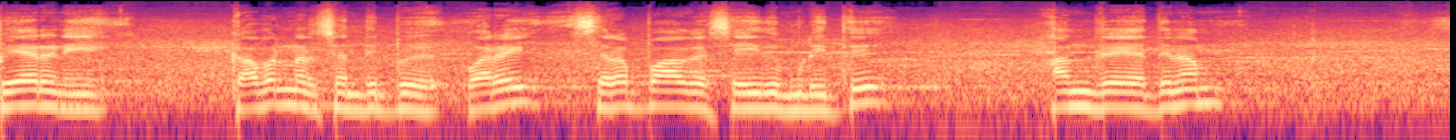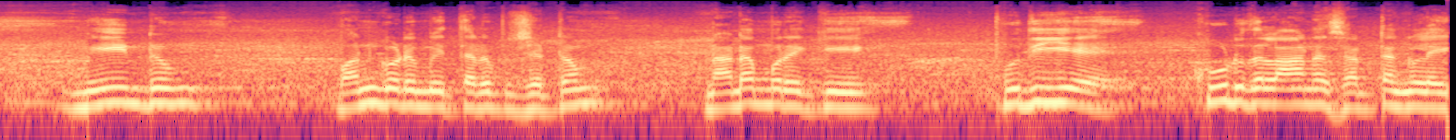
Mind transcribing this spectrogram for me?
பேரணி கவர்னர் சந்திப்பு வரை சிறப்பாக செய்து முடித்து அன்றைய தினம் மீண்டும் வன்கொடுமை தடுப்பு சட்டம் நடைமுறைக்கு புதிய கூடுதலான சட்டங்களை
